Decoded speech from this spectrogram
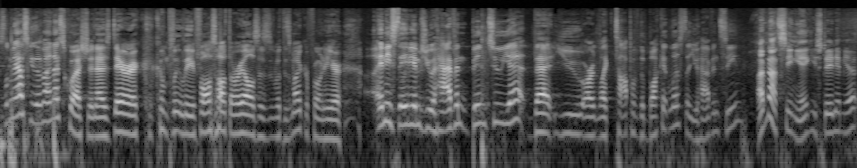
So let me ask you my next question as Derek completely falls off the rails with his microphone here. Any stadiums you haven't been to yet that you are like top of the bucket list that you haven't seen? I've not seen Yankee Stadium yet.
